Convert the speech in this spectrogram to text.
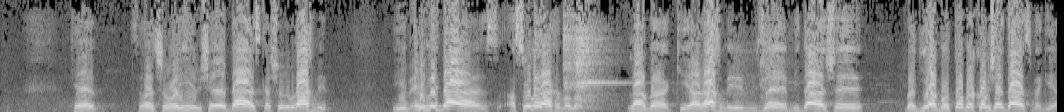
כן? זאת אומרת שרואים שדס קשור עם רחמים. אם אין לו דס, אסור לרחם לא. למה? כי הרחמים זה מידה שמגיע מאותו מקום שהדס מגיע.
